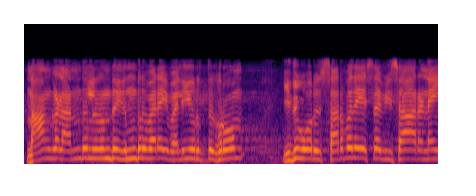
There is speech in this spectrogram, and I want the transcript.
நாங்கள் அன்றிலிருந்து இன்று வரை வலியுறுத்துகிறோம். இது ஒரு சர்வதேச விசாரணை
